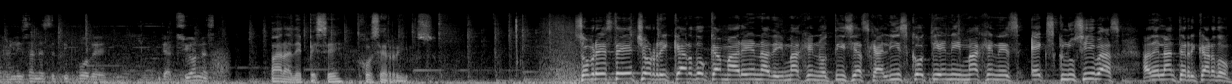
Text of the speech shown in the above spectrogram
realizan este tipo de, de acciones. Para DPC, José Ríos. Sobre este hecho, Ricardo Camarena de Imagen Noticias Jalisco tiene imágenes exclusivas. Adelante, Ricardo.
